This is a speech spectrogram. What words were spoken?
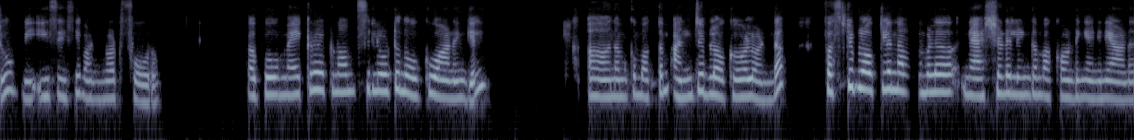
two B E C C one nought ഫോറും അപ്പോൾ മൈക്രോ എക്കണോമിക്സിലോട്ട് നോക്കുവാണെങ്കിൽ നമുക്ക് മൊത്തം അഞ്ച് ബ്ലോക്കുകളുണ്ട് ഫസ്റ്റ് ബ്ലോക്കിൽ നമ്മൾ നാഷണൽ ഇൻകം അക്കൗണ്ടിങ് എങ്ങനെയാണ്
